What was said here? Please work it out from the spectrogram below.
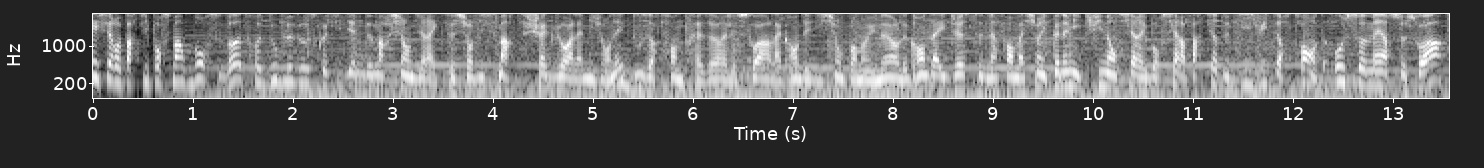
Et c'est reparti pour Smart Bourse, votre double dose quotidienne de marché en direct sur Bismart, chaque jour à la mi-journée, 12h30, 13h et le soir, la grande édition pendant une heure, le grand digest de l'information économique, financière et boursière à partir de 18h30. Au sommaire ce soir,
